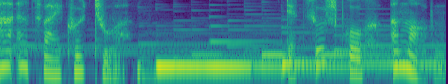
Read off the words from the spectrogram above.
HR2 Kultur. Der Zuspruch am Morgen.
